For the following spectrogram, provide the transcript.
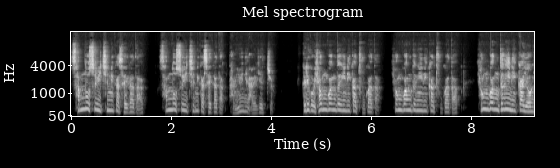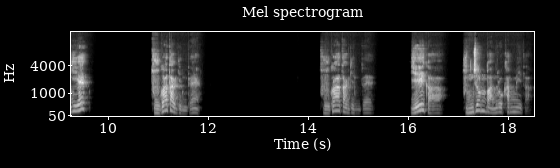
3로 스위치니까 세 가닥, 3로 스위치니까 세 가닥, 당연히 알겠죠. 그리고 형광등이니까 두 가닥, 형광등이니까 두 가닥, 형광등이니까 여기에 두 가닥인데, 두 가닥인데, 얘가 분전반으로 갑니다.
